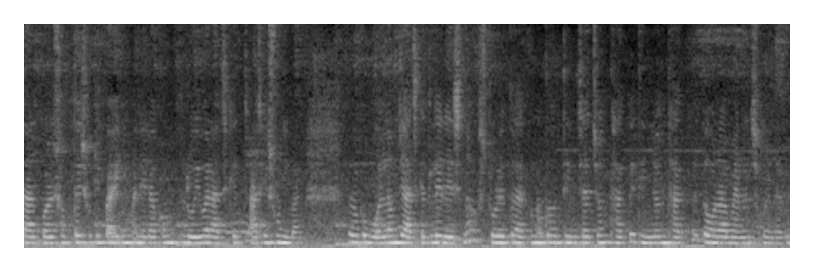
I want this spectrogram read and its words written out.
তারপরের সপ্তাহে ছুটি পাইনি মানে এরকম রবিবার, আজকে আজকে শনিবার। ওকে বললাম যে আজকে তাহলে রেস্ট নাও, স্টোরে তো এখনও তো তিন চারজন থাকবে, তিনজন থাকবে, তো ওরা ম্যানেজ করে নেবে।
